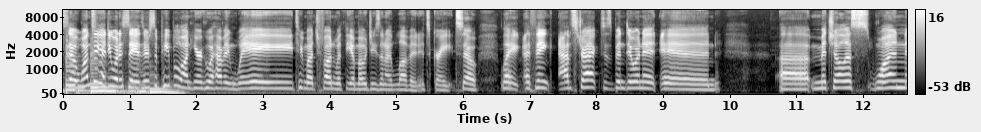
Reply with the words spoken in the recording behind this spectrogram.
So one thing I do want to say is there's some people on here who are having way too much fun with the emojis, and I love it. It's great. So like I think Abstract has been doing it, and uh, Mitch Ellis one,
